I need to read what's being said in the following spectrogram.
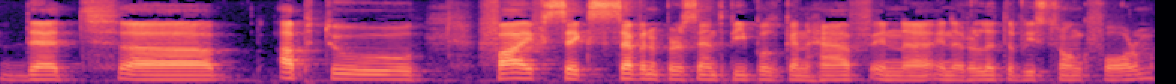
that uh, up to five, six, seven percent people can have in a, in a relatively strong form.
